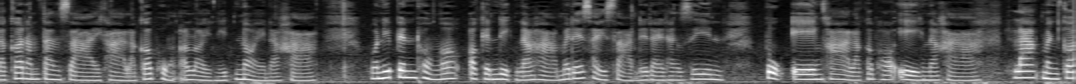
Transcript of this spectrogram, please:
แล้วก็น้ำตาลทรายค่ะ แล้วก็ผงอร่อยนิดหน่อยนะคะ วันนี้เป็นถั่วงอกออร์แกนิกนะคะ ไม่ได้ใส่สารใดๆทั้งสิ้น ปลูกเองค่ะ แล้วก็เพาะเองนะคะ ลากมันก็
